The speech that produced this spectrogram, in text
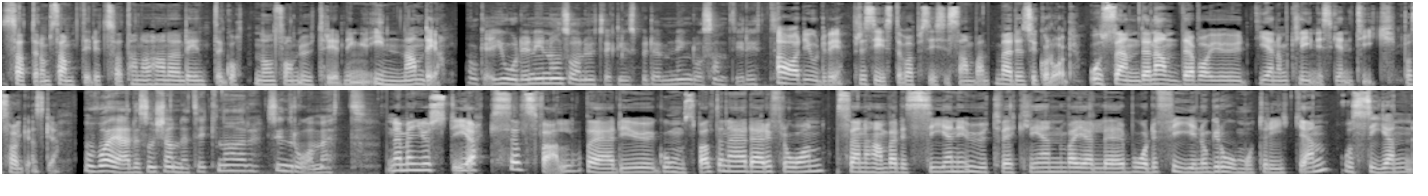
Satte de samtidigt så att han, han hade inte gått någon sån utredning innan det. Okej, gjorde ni någon sån utvecklingsbedömning då samtidigt? Ja, det gjorde vi. Precis, det var precis i samband med en psykolog. Och sen den andra var ju genom klinisk genetik på Sahlgrenska. Och vad är det som kännetecknar syndromet? Nej men just i Axels fall så är det ju gomspalten är därifrån. Sen är han väldigt sen i utvecklingen vad gäller både fin och grovmotoriken och sen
